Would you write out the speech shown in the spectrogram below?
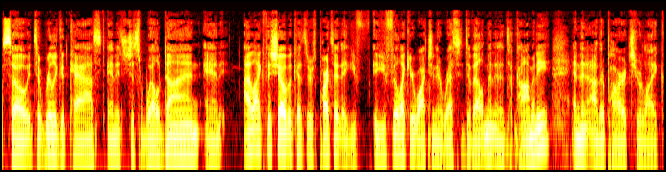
so it's a really good cast, and it's just well done. And I like the show because there's parts that you you feel like you're watching Arrested Development, and it's a comedy, and then other parts you're like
